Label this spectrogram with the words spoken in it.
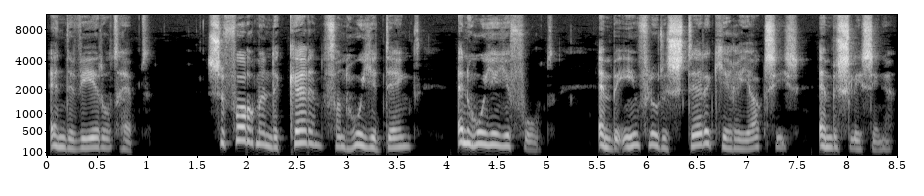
en de wereld hebt. Ze vormen de kern van hoe je denkt en hoe je je voelt en beïnvloeden sterk je reacties en beslissingen.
